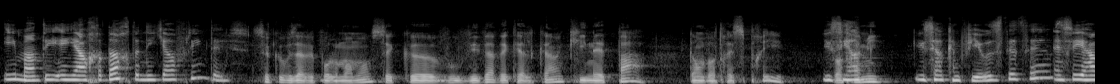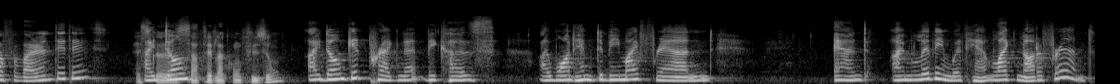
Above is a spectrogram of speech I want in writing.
iemand die in jouw gedachten niet jouw vriend is. Ce que vous avez pour le moment, c'est que vous vivez avec quelqu'un qui n'est pas dans votre esprit, You see votre how, ami. you see how confused this is? je hoe verwarrend dit is? Est-ce I que don't- ça fait de la confusion? I don't get pregnant because I want him to be my friend and I'm living with him like not a friend.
